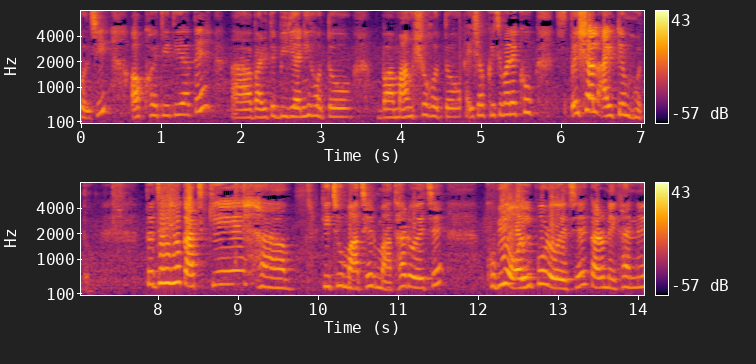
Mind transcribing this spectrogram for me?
বলছি, অক্ষয় তৃতীয়াতে বাড়িতে বিরিয়ানি হতো বা মাংস হতো, এইসব কিছু মানে খুব স্পেশাল আইটেম হতো। তো যাই হোক, আজকে কিছু মাছের মাথা রয়েছে। খুবই অল্প রয়েছে, কারণ এখানে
